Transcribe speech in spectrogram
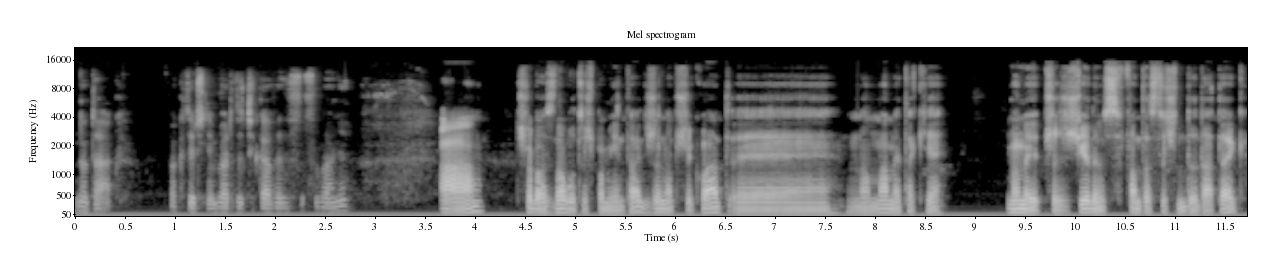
No tak, faktycznie bardzo ciekawe zastosowanie. A trzeba znowu też pamiętać, że na przykład e, no mamy takie, mamy przecież jeden z fantastyczny dodatek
